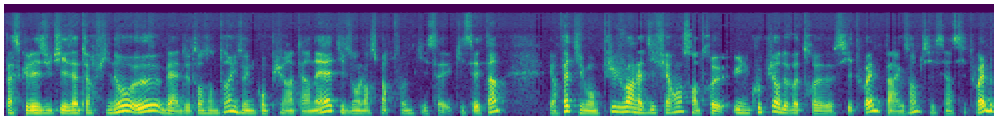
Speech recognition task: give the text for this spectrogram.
Parce que les utilisateurs finaux, eux, ben, de temps en temps, ils ont une coupure Internet, ils ont leur smartphone qui s'éteint, et en fait, ils vont plus voir la différence entre une coupure de votre site web, par exemple, si c'est un site web,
